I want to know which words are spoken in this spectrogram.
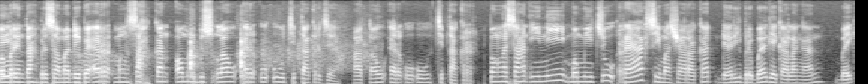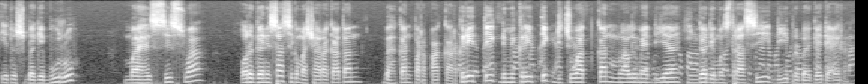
pemerintah bersama DPR mengesahkan Omnibus Law RUU Cipta Kerja atau RUU Ciptaker. Pengesahan ini memicu reaksi masyarakat dari berbagai kalangan, baik itu sebagai buruh, mahasiswa, organisasi kemasyarakatan, bahkan para pakar. Kritik demi kritik dicuatkan melalui media hingga demonstrasi di berbagai daerah.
